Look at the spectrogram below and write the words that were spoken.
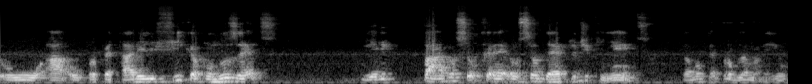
o, a, o proprietário ele fica com 200 e ele paga o seu, o seu débito de 500. Então não tem problema nenhum.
